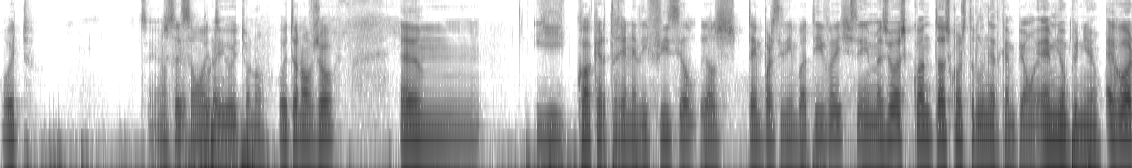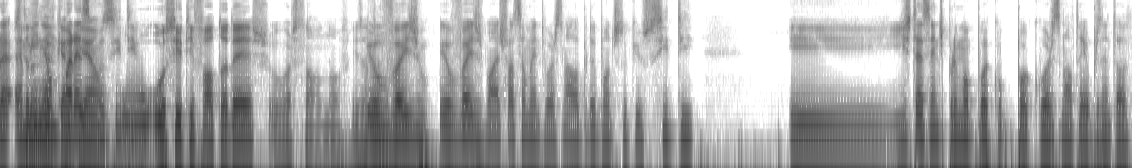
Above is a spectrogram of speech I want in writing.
8, Sim, Não sei que se são é por oito. aí 8 ou 9. 8 ou 9 jogos. Ahm, e qualquer terreno é difícil, eles têm parecido imbatíveis. Sim, mas eu acho que quando estás com a estrelinha de campeão, é a minha opinião. Agora, a mim não me parece que campeão, o City. O, o City falta 10, o Arsenal 9. Eu Exatamente. vejo, eu vejo mais facilmente o Arsenal a perder pontos do que o City. E isto é sem desprimor para, o- para o que o Arsenal tem apresentado.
